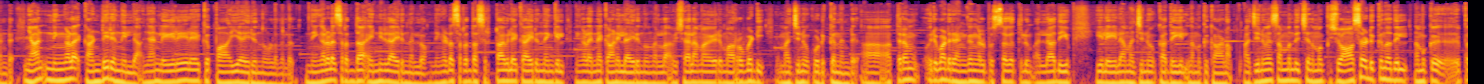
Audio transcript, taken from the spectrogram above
പ്രതികരിക്കുന്നുണ്ട് ഞാൻ നിങ്ങളെ കണ്ടിരുന്നില്ല. ഞാൻ ലേലയിലേക്ക് പായിയായിരുന്നു എന്നുള്ളത് നിങ്ങളുടെ ശ്രദ്ധ എന്നിലായിരുന്നല്ലോ. നിങ്ങളുടെ ശ്രദ്ധ സൃഷ്ടാവിലേക്കായിരുന്നെങ്കിൽ നിങ്ങൾ എന്നെ കാണില്ലായിരുന്നു എന്നുള്ള വിശാലമായ ഒരു മറുപടി മജ്നു കൊടുക്കുന്നുണ്ട്. അത്തരം ഒരുപാട് രംഗങ്ങൾ പുസ്തകത്തിലും അല്ലാതെയും ഈ ലൈല മജ്നു കഥയിൽ നമുക്ക് കാണാം. മജ്നുവിനെ സംബന്ധിച്ച് നമുക്ക് ശ്വാസം എടുക്കുന്നതിൽ നമുക്ക് ഇപ്പൊ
